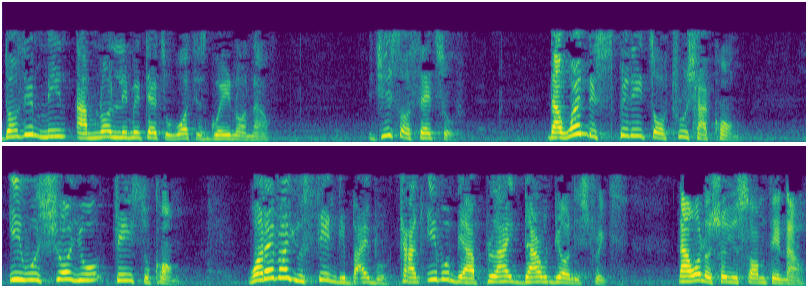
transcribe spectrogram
Does it mean I'm not limited to what is going on now? Jesus said so. That when the Spirit of truth shall come, He will show you things to come. Whatever you see in the Bible can even be applied down there on the streets. Now, I want to show you something now.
